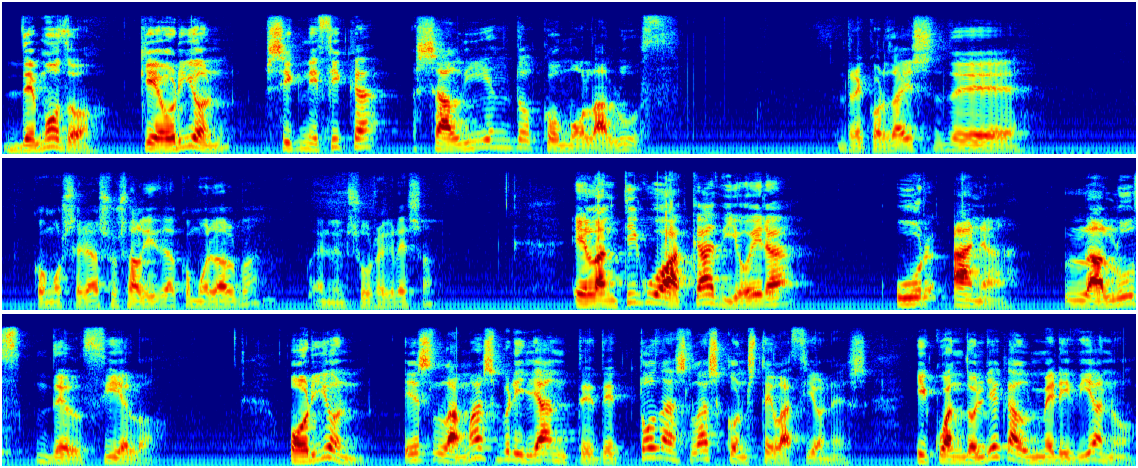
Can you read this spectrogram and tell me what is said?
De modo que Orión significa saliendo como la luz. ¿Recordáis de cómo será su salida como el alba en su regreso? El antiguo acadio era Ur-Ana, la luz del cielo. Orión es la más brillante de todas las constelaciones y cuando llega al meridiano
